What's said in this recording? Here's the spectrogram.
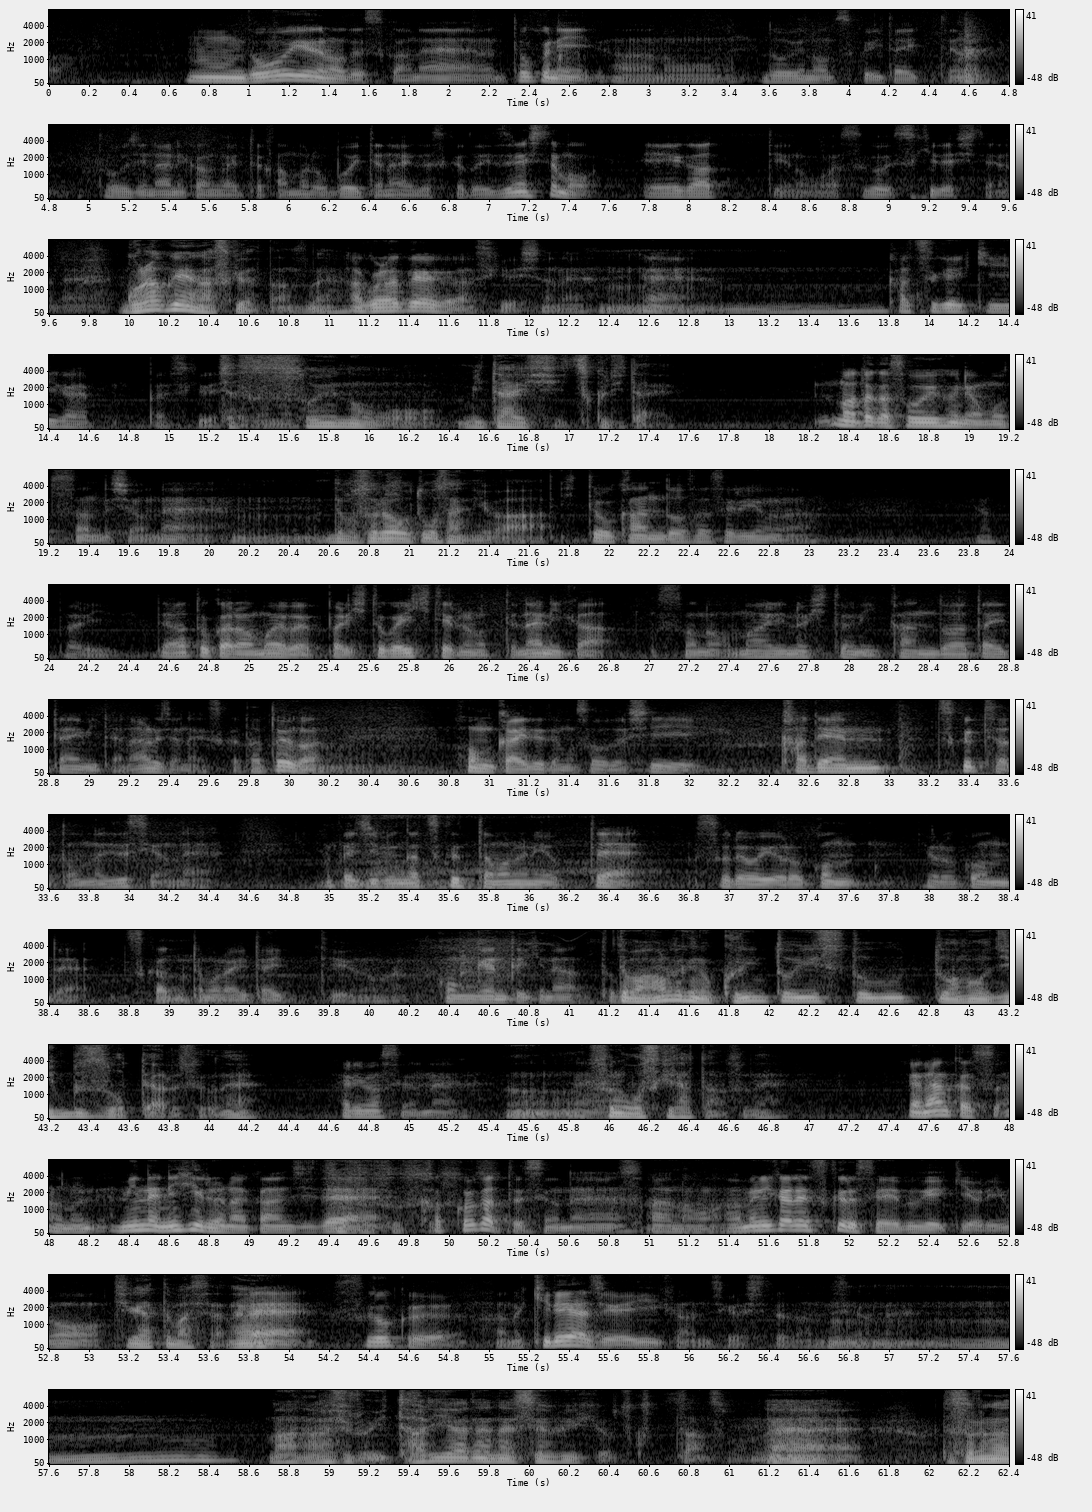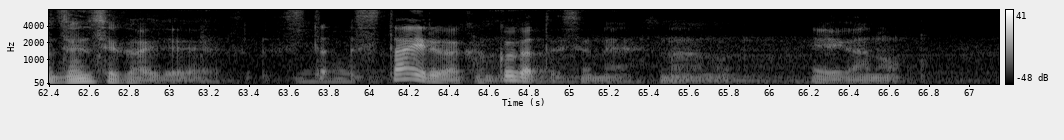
えうん、どういうのですかね。特にあのどういうのを作りたいっていうのは当時何考えたかあんまり覚えてないですけどいずれにしても映画っていうのがすごい好きでしたよね。娯楽映画好きだったんですね。あ娯楽映画が好きでしたね、ええ、活劇が好きでしじゃあたよねそういうのを見たいし作りたい。まあだからそういうふうに思ってたんでしょうね、でもそれはお父さんには。人を感動させるようなやっぱり。で後から思えばやっぱり人が生きてるのって何かその周りの人に感動を与えたいみたいなのあるじゃないですか。例えば本書いててもそうだし家電作ってたと同じですよね。やっぱり自分が作ったものによってそれを喜ん喜んで使ってもらいたいっていうのが根源的なところ。でもあの時のクリント・イーストウッドの人物像ってあるんですよね、ありますよね、うん。それお好きだったんですね。いやなんかすあのみんなニヒルな感じでかっこよかったですよね。あのアメリカで作る西部劇よりも、違ってましたね、ええすごくあの切れ味がいい感じがしてたんですよね、まあ何しろイタリアでね西部劇を作ってたんですもんね、でそれが全世界で。スタスタイルがかっこよかったですよね、あの映画の。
